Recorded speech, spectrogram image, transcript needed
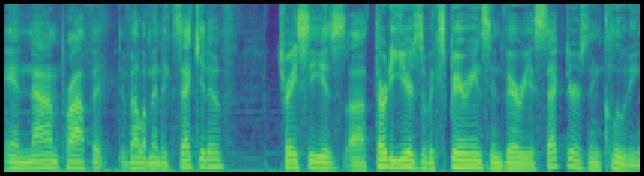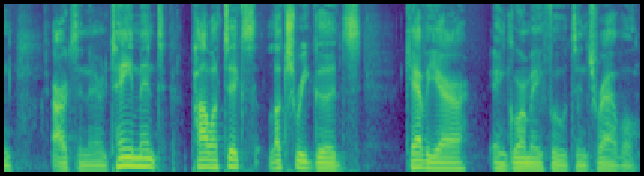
and nonprofit development executive. Tracy is uh, 30 years of experience in various sectors, including arts and entertainment, politics, luxury goods, caviar, and gourmet foods and travel.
